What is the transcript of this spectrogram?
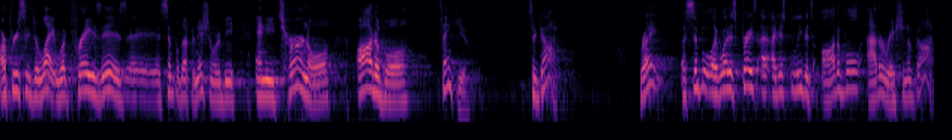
Our priestly delight. What praise is, a simple definition would be an eternal, audible thank you to God. Right? A simple, like, what is praise? I, I just believe it's audible adoration of God.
